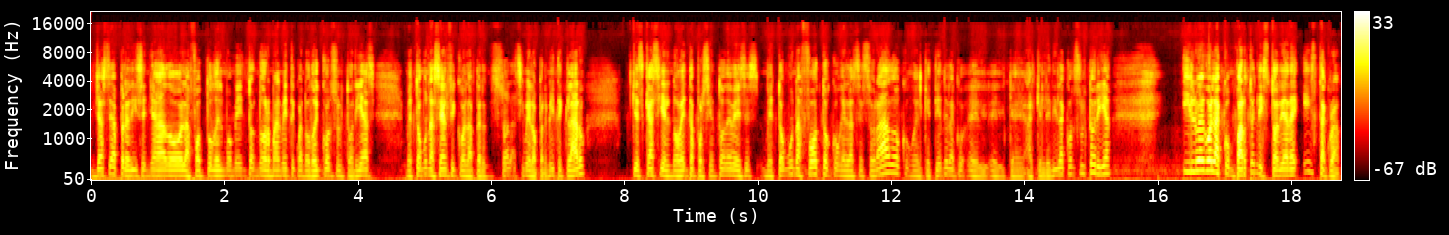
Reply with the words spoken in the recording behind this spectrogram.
ya sea prediseñado, la foto del momento. Normalmente cuando doy consultorías me tomo una selfie con la persona, si me lo permite, claro, que es casi el 90% de veces. Me tomo una foto con el asesorado, con el que tiene la, el que, al que le di la consultoría. Y luego la comparto en la historia de Instagram.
